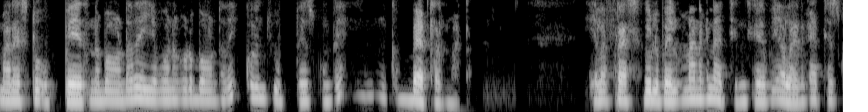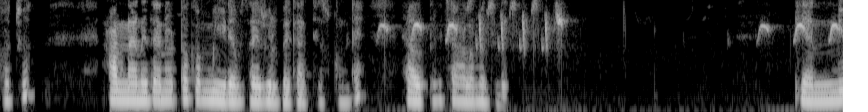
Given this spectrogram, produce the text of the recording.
మన ఇష్టం ఉప్పు వేసినా బాగుంటుంది వేయకపోయినా కూడా బాగుంటుంది. కొంచెం ఉప్పు వేసుకుంటే ఇంకా బెటర్ అనమాట ఇలా ఫ్రెష్గా ఉల్లిపాయలు మనకి నచ్చిన షేప్ ఎలాగైనా కట్ చేసుకోవచ్చు. అన్నానికి తినట్టు ఒక మీడియం సైజ్ ఉల్లిపాయ కట్ చేసుకుంటే హెల్త్కి చాలా మంచిది. ఇవన్నీ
